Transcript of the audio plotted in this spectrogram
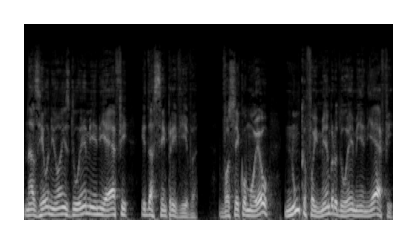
nas reuniões do MNF e da Sempre Viva. Você, como eu, nunca foi membro do MNF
